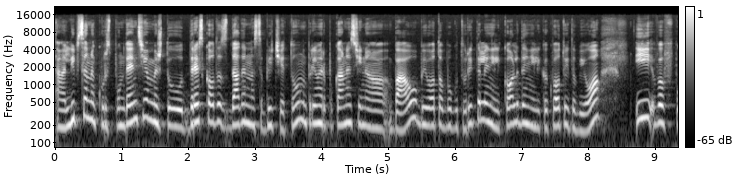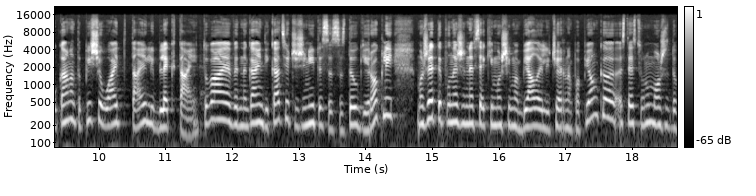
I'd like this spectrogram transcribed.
а, липса на кореспонденция между дрес-кода зададен на събитието. Например, поканен си на бал, било то благотворителен или коледен или каквото и да било и в поканата пише white tie или black tie. Това е веднага индикация, че жените са с дълги рокли. Мъжете, понеже не всеки мъж има бяла или черна папионка, естествено може да,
